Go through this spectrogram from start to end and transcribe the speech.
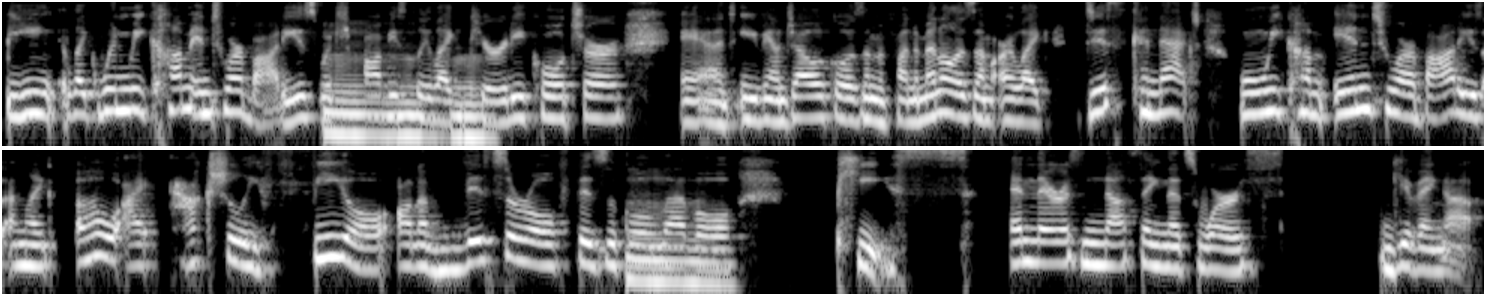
being like when we come into our bodies, which obviously like Mhm. purity culture and evangelicalism and fundamentalism are like disconnect. When we come into our bodies, I'm like, oh, I actually feel on a visceral physical Mm. level peace. And there is nothing that's worth giving up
